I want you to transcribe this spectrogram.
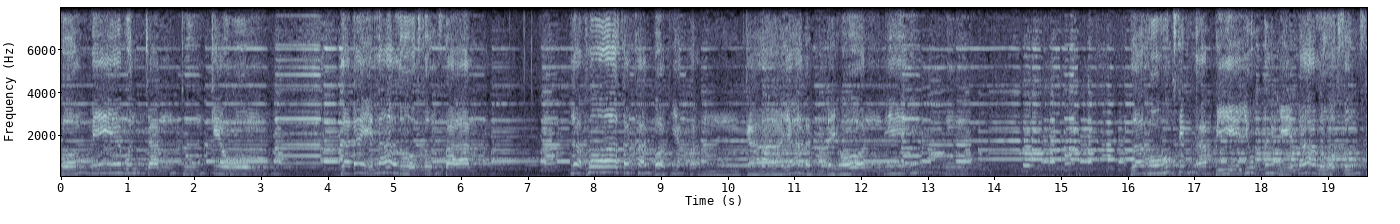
ของแม่บนจันทร์ถุงแก้วหงและได้ลาโลกสงสารและเพื่อสังขารบ่เทียงมันกายานันได้อ่อนเฮละหกสิบห้าปีอยุได้ละโลกสงส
